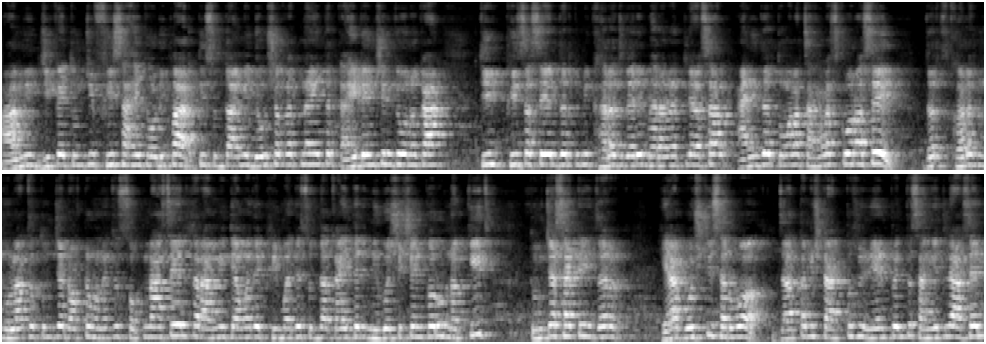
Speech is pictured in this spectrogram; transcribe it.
आम्ही जी काही तुमची फीस आहे थोडीफार ती सुद्धा आम्ही देऊ शकत नाही तर काही टेन्शन घेऊ नका. ती फीस असेल जर तुम्ही खरंच गरीब घराण्यातले असाल आणि जर तुम्हाला चांगला स्कोर असेल जर खरंच मुलाचं तुमच्या डॉक्टर होण्याचं स्वप्न असेल तर आम्ही त्यामध्ये फीमध्ये सुद्धा काहीतरी निगोशिएशन करू. नक्कीच तुमच्यासाठी जर ह्या गोष्टी सर्व जर आता मी स्टार्टपासून एंडपर्यंत सांगितल्या असेल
